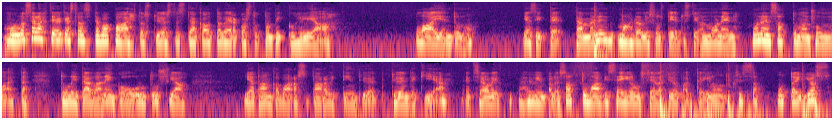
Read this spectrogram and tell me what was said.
mulla se lähti oikeastaan sitten vapaaehtoistyöstä, sitä kautta verkostot on pikkuhiljaa laajentunut. Ja sitten tämmöinen mahdollisuus tietysti on monen, monen sattuman summa, että tuli tällainen koulutus ja ja Tankavaarassa tarvittiin työ, työntekijää. Et se oli hyvin paljon sattumaakin, se ei ollut siellä työpaikkailmoituksissa. Mutta jos,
